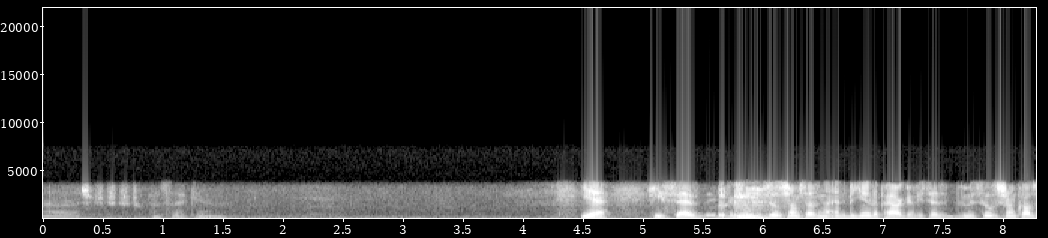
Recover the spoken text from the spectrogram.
uh, one second. Yeah, he says, the Mesilas Yesharim says at the beginning of the paragraph, he says, the Mesilas Yesharim calls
